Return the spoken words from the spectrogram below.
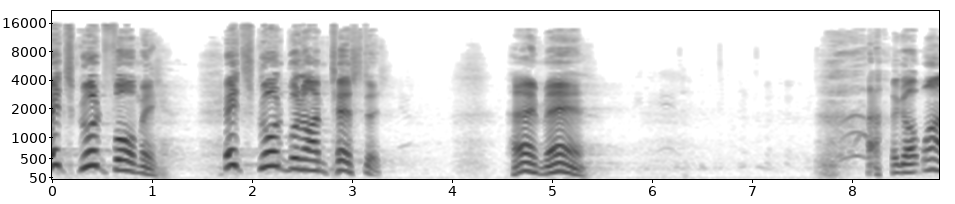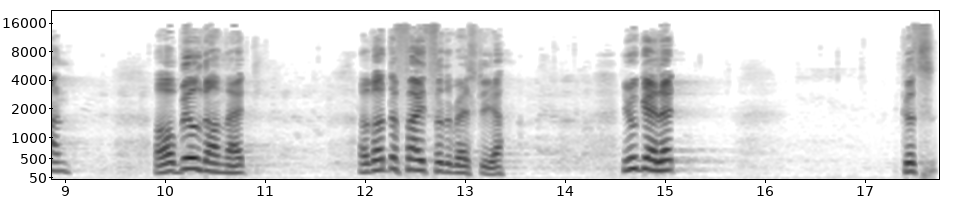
It's good for me. It's good when I'm tested. Hey, man. I got one. I'll build on that. I got the faith for the rest of you. You'll get it. Because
